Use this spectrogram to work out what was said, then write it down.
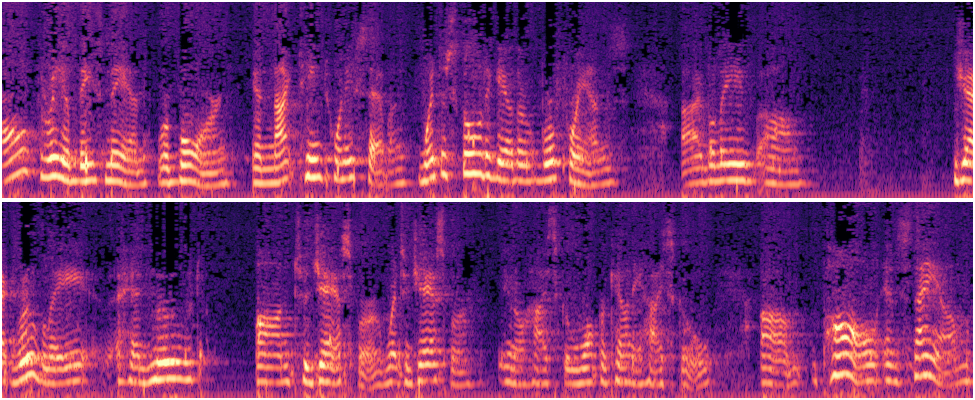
All three of these men were born in 1927, went to school together, were friends. I believe um, Jack Rubley had moved on to Jasper, went to Jasper, you know, high school, Walker County High School. Um, Paul and Sam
